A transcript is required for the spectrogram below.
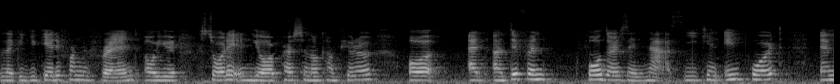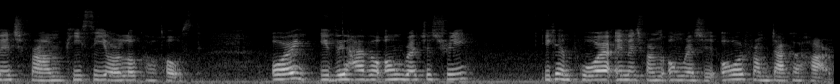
like you get it from your friend or you store it in your personal computer or at uh, different folders in NAS, you can import image from PC or local host. Or if you have your own registry, you can pull image from your own registry or from Docker Hub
